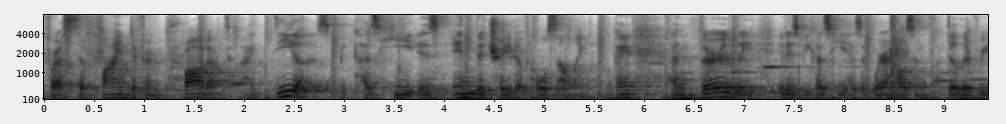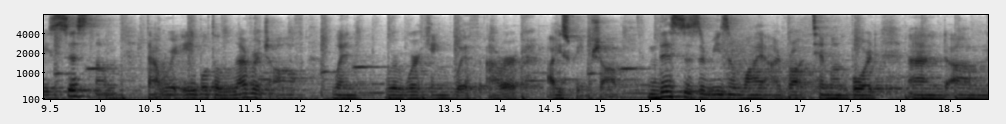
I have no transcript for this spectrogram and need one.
for us to find different product ideas because he is in the trade of wholesaling, okay? And thirdly, it is because he has a warehouse and delivery system that we're able to leverage off when we're working with our ice cream shop. This is the reason why I brought Tim on board. And um,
